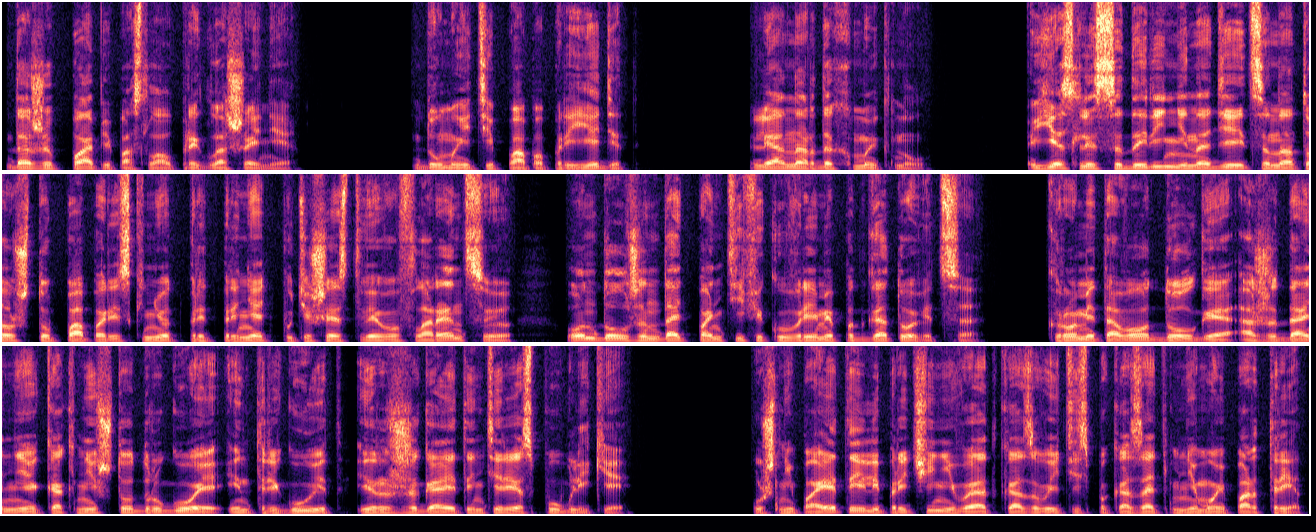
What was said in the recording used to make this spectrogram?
Даже папе послал приглашение. Думаете, папа приедет? Леонардо хмыкнул. Если Садерини надеется на то, что папа рискнет предпринять путешествие во Флоренцию, он должен дать понтифику время подготовиться. Кроме того, долгое ожидание, как ничто другое, интригует и разжигает интерес публики. Уж не по этой или причине вы отказываетесь показать мне мой портрет?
